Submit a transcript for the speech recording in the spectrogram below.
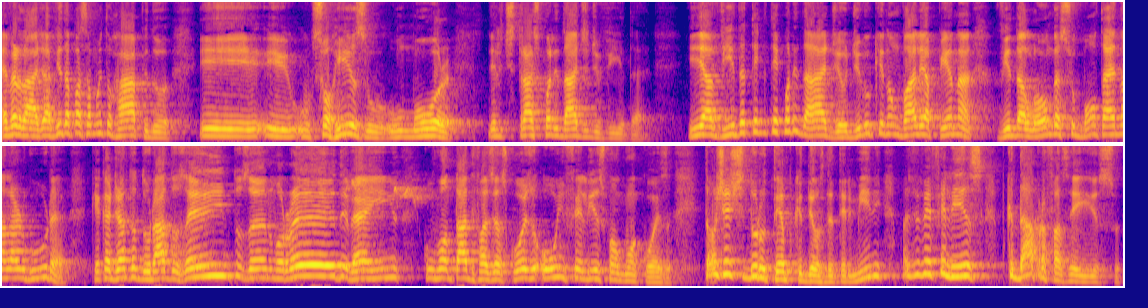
é verdade. A vida passa muito rápido e, e o sorriso, o humor, ele te traz qualidade de vida. E a vida tem que ter qualidade. Eu digo que não vale a pena vida longa se o bom está aí na largura. O que, que adianta durar 200 anos, morrer de velhinho, com vontade de fazer as coisas ou infeliz com alguma coisa. Então a gente dura o tempo que Deus determine, mas viver feliz, porque dá para fazer isso,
